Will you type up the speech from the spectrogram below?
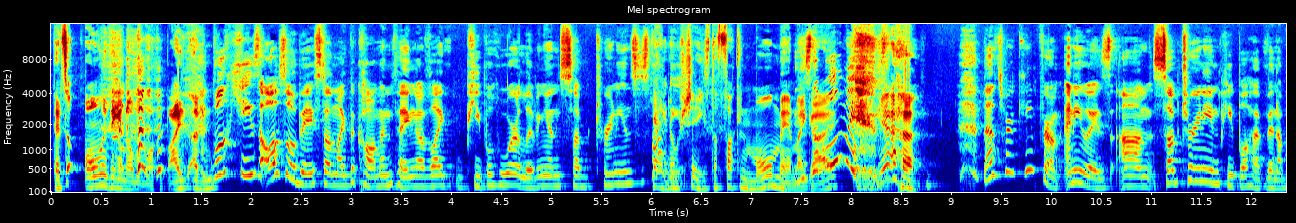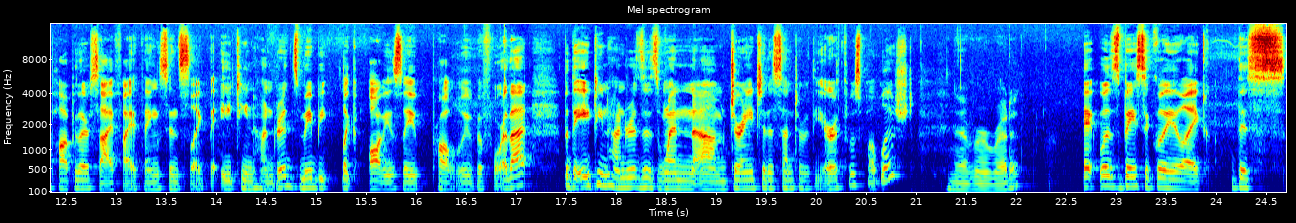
That's the only thing I know about mole people. I, Well, he's also based on like the common thing of like people who are living in subterranean society. yeah, no shit. He's the fucking mole man, my He's the guy. mole man. Yeah. That's where it came from. Anyways, um, subterranean people have been a popular sci-fi thing since like the 1800s. Maybe like obviously probably before that, but the 1800s is when um, Journey to the Center of the Earth was published. Never read it. It was basically like this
